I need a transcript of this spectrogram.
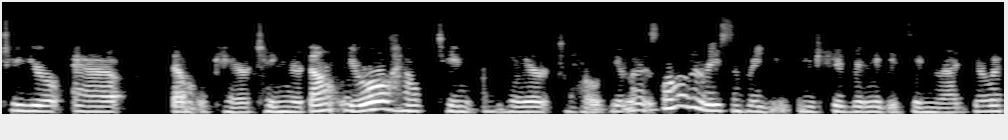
to your uh, dental care team, your dental, your oral health team are there to help you. And it's one of the reasons why you, you should really be seen regularly.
